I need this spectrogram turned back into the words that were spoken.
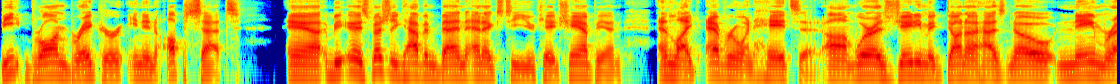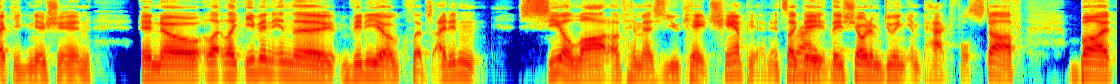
beat Bron Breakker in an upset, and especially having been NXT UK champion. And like everyone hates it. Um, whereas JD McDonagh has no name recognition and no like, like even in the video clips i didn't see a lot of him as uk champion it's like they Right. they showed him doing impactful stuff but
